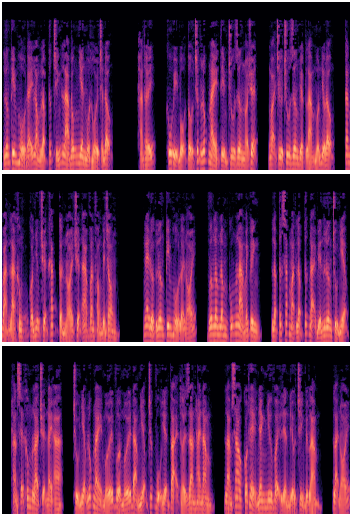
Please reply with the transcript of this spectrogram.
lương kim hổ đáy lòng lập tức chính là bỗng nhiên một hồi chấn động. Hắn thấy, khu ủy bộ tổ chức lúc này tìm chu dương nói chuyện, ngoại trừ chu dương việc làm muốn điều động, căn bản là không có những chuyện khác cần nói chuyện a văn phòng bên trong nghe được lương kim hổ lời nói, vương lâm lâm cũng là manh kinh, lập tức sắc mặt lập tức đại biến lương chủ nhiệm, hẳn sẽ không là chuyện này à chủ nhiệm lúc này mới vừa mới đảm nhiệm chức vụ hiện tại thời gian 2 năm, làm sao có thể nhanh như vậy liền điều chỉnh việc làm, lại nói,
